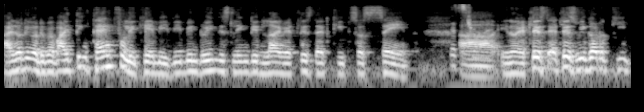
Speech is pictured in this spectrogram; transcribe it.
I don't even remember. I think thankfully, KB, we've been doing this LinkedIn Live. At least that keeps us sane That's uh, you know at least at least we got to keep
